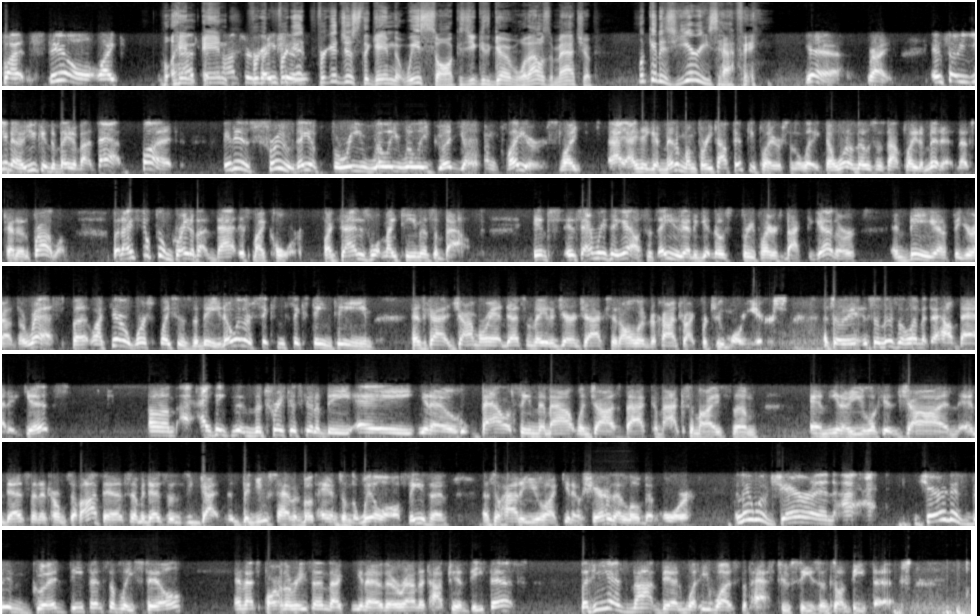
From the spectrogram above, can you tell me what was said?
But still, like, Well, and, and forget, forget forget just the game that we saw because you could go, well, that was a matchup. Look at his year he's having. Yeah, right. And so, you know, you can debate about that, but it is true. They have three really, really good young players. Like, I, I think at minimum, three top 50 players in the league. Now, one of those has not played a minute. That's kind of the problem. But I still feel great about that as my core. Like, that is what my team is about. It's it's everything else. It's A, you got to get those three players back together, and B, you got to figure out the rest. But, like, there are worse places to be. No other 6 and 16 team has got Ja Morant, Desmond Bane, and Jaren Jackson all under contract for two more years. And so, so there's a limit to how bad it gets. Um, I, think the, the trick is going to be a you know balancing them out when Ja's back to maximize them. And you know, you look at Ja and, Desmond in terms of offense. I mean, Desmond's got been used to having both hands on the wheel all season, and so how do you like you know share that a little bit more? And then with Jaren, Jaren has been good defensively still, and that's part of the reason that you know they're around a top ten defense. But he has not been what he was the past two seasons on defense.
